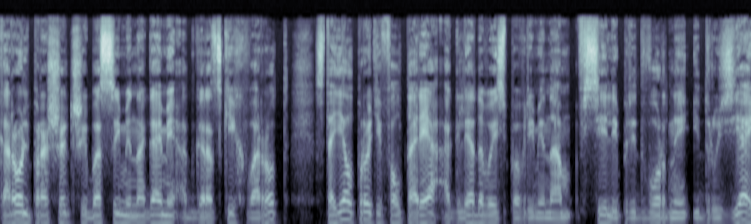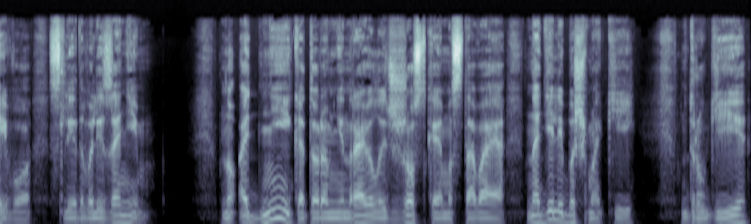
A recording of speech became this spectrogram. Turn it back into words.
Король, прошедший босыми ногами от городских ворот, стоял против алтаря, оглядываясь по временам, все ли придворные и друзья его следовали за ним. Но одни, которым не нравилась жесткая мостовая, надели башмаки, другие,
